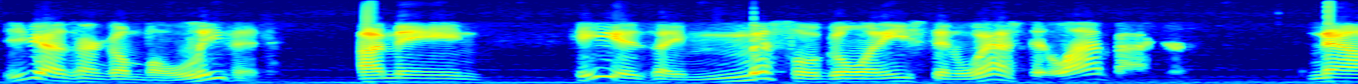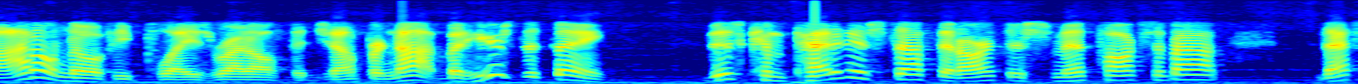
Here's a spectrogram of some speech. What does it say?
you guys aren't going to believe it. I mean, he is a missile going east and west at linebacker. Now, I don't know if he plays right off the jump or not, but here's the thing this competitive stuff that Arthur Smith talks about – that's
